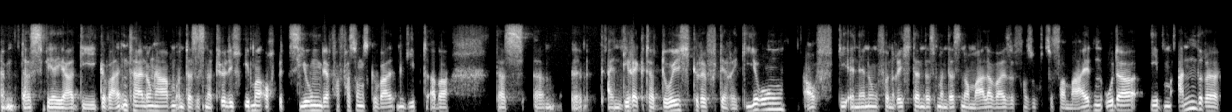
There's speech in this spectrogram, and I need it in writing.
ähm, dass wir ja die Gewaltenteilung haben und dass es natürlich immer auch Beziehungen der Verfassungsgewalten gibt, aber dass ähm, äh, ein direkter Durchgriff der Regierung auf die Ernennung von Richtern, dass man das normalerweise versucht zu vermeiden oder eben andere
